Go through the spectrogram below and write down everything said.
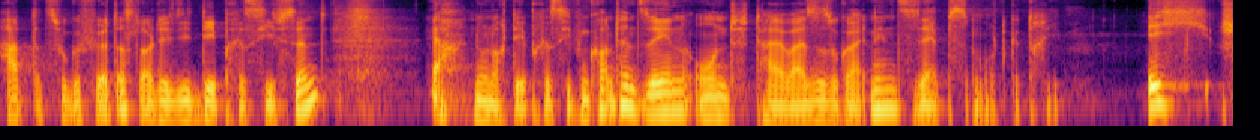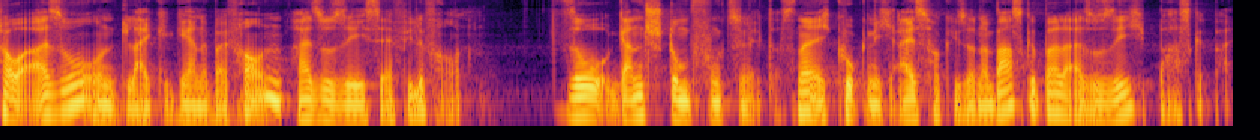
hat dazu geführt, dass Leute, die depressiv sind, ja, nur noch depressiven Content sehen und teilweise sogar in den Selbstmord getrieben. Ich schaue also und like gerne bei Frauen, also sehe ich sehr viele Frauen. So ganz stumpf funktioniert das. Ne? Ich gucke nicht Eishockey, sondern Basketball, also sehe ich Basketball.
